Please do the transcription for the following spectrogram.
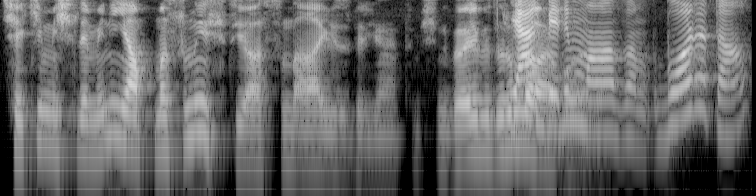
çekim işlemini yapmasını istiyor aslında A101 yönetim. Şimdi böyle bir durum da Gel var benim bu mağazam. Bu arada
